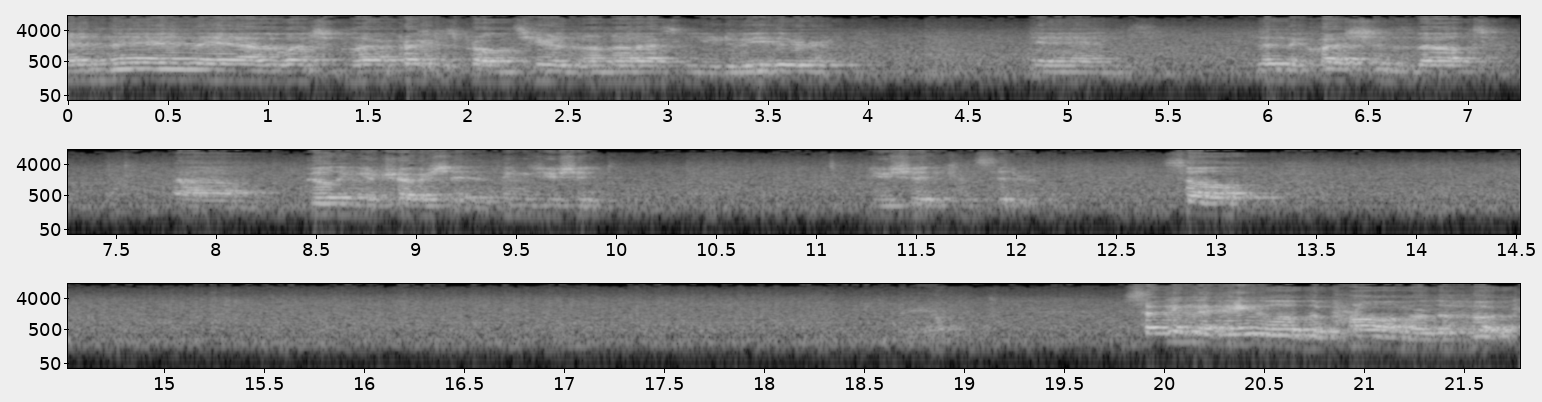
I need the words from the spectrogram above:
And then they have a bunch of practice problems here that I'm not asking you to do either. And then the questions about um, building your trebuchet, the things you should you should consider. So setting the angle of the prong or the hook,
